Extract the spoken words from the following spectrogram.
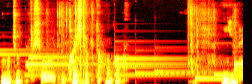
もうちょっと表、返してあげた方がいいよね。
